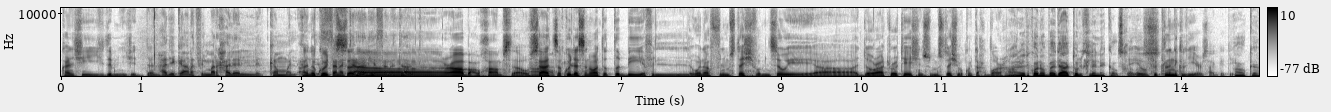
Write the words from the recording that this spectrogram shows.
كان شيء يجذبني جدا. هذه كانت في المرحلة الكم أنا كنت سنه سنة, ثانية سنه ثالثه رابعة وخامسة وسادسة أوكي. كل السنوات الطبية في ال... وأنا في المستشفى بنسوي آه، دورات rotations في المستشفى كنت أحضرها. يعني تكونوا بدأتوا ال clinicals أيوة، خلاص في clinical years حقتي. أوكي.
